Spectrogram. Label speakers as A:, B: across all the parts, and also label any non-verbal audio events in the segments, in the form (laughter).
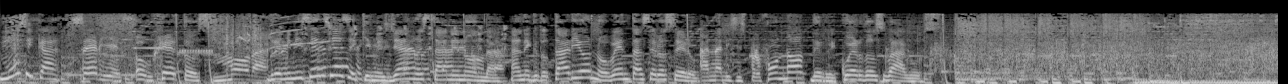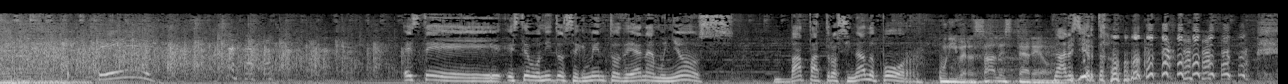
A: Música,
B: series,
A: objetos,
B: moda,
A: reminiscencias de quienes ya no están en onda. Anecdotario 9000.
B: Análisis profundo
A: de recuerdos vagos.
C: Este, este bonito segmento de Ana Muñoz va patrocinado por
D: Universal Stereo.
C: No, no es cierto. (laughs)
